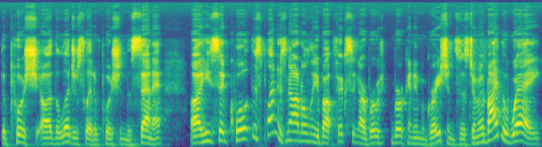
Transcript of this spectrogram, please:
the push, uh, the legislative push in the Senate. Uh, he said, quote, this plan is not only about fixing our bro- broken immigration system, and by the way,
